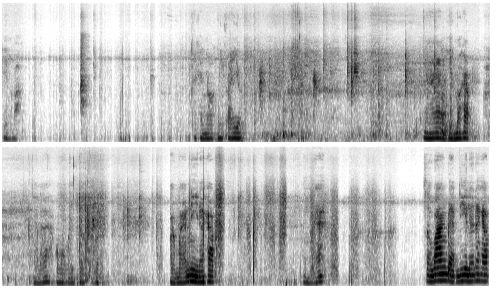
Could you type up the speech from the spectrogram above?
เห็นบ่แต่ข้างนอกมีไฟอยู่อ่าเห็นบ่ครับเอานะผมเอาไว้ติดเลยประมาณนี้นะครับนี่นะสว่างแบบนี้เลยนะครับ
